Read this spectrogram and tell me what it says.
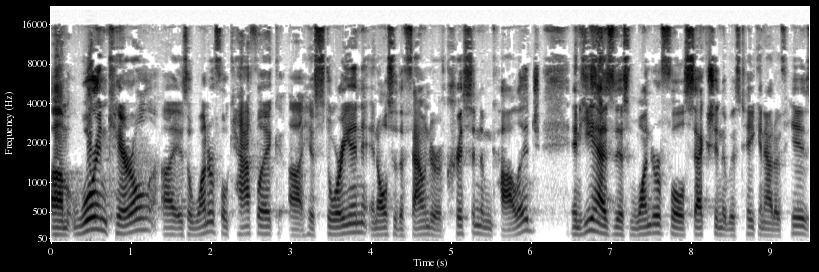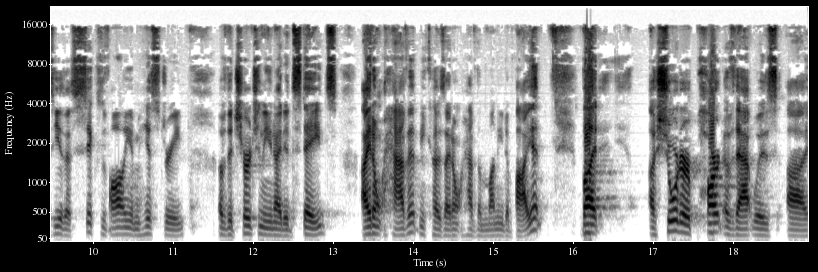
Um, Warren Carroll uh, is a wonderful Catholic uh, historian and also the founder of Christendom College. And he has this wonderful section that was taken out of his, he has a six volume history of the church in the United States. I don't have it because I don't have the money to buy it. But a shorter part of that was uh,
